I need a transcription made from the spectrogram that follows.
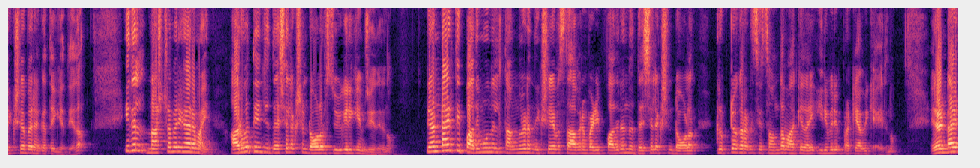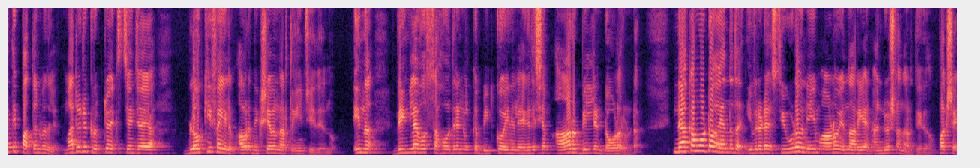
നിക്ഷേപ രംഗത്തേക്ക് എത്തിയത്. ഇതിൽ നഷ്ടപരിഹാരമായി അറുപത്തിയഞ്ച് ദശലക്ഷം ഡോളർ സ്വീകരിക്കുകയും ചെയ്തിരുന്നു. രണ്ടായിരത്തി പതിമൂന്നിൽ തങ്ങളുടെ നിക്ഷേപ സ്ഥാപനം വഴി പതിനൊന്ന് ദശലക്ഷം ഡോളർ ക്രിപ്റ്റോ കറൻസി സ്വന്തമാക്കിയതായി ഇരുവരും പ്രഖ്യാപിക്കുകയായിരുന്നു. രണ്ടായിരത്തി പത്തൊൻപതിൽ മറ്റൊരു ക്രിപ്റ്റോ എക്സ്ചേഞ്ചായ ബ്ലോക്കിഫൈയിലും അവർ നിക്ഷേപം നടത്തുകയും ചെയ്തിരുന്നു. ഇന്ന് വിംഗ്ലവോസ് സഹോദരങ്ങൾക്ക് ബിറ്റ്കോയിനിൽ ഏകദേശം ആറ് ബില്യൺ ഡോളർ ഉണ്ട്. നക്കമോട്ടോ എന്നത് ഇവരുടെ സ്യൂഡോ നെയിം ആണോ എന്നറിയാൻ അന്വേഷണം നടത്തിയിരുന്നു. പക്ഷേ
